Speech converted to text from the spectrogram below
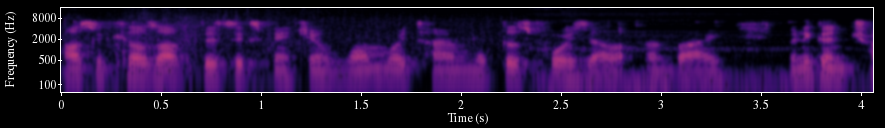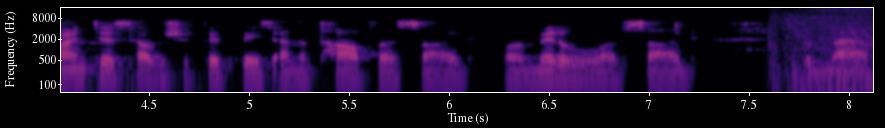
Also kills off this expansion one more time with those four zealot run by. Minigun trying to establish a fifth base on the top left side or middle left side of the map.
